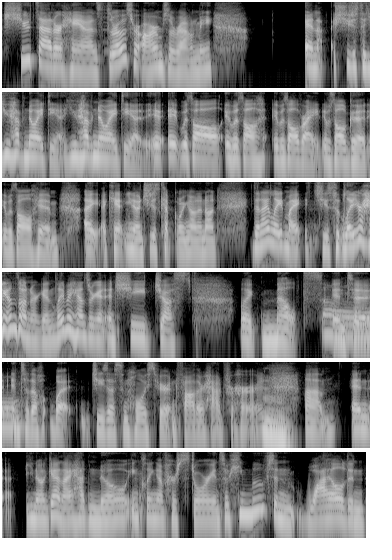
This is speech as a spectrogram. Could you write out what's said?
shoots out her hands, throws her arms around me. And she just said, You have no idea. You have no idea. It, it was all, it was all, it was all right. It was all good. It was all him. I, I can't, you know, and she just kept going on and on. Then I laid my, she said, Lay your hands on her again, lay my hands on her again. And she just, like melts into into the what Jesus and Holy Spirit and Father had for her and Mm. um, and you know, again, I had no inkling of her story, and so he moves in wild and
